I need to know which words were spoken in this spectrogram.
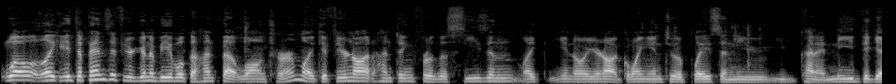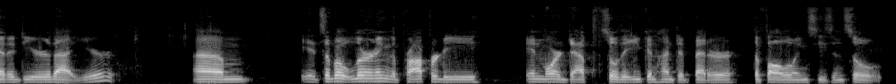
Well, like it depends if you're going to be able to hunt that long term. Like if you're not hunting for the season, like you know you're not going into a place and you you kind of need to get a deer that year. Um, it's about learning the property in more depth so that you can hunt it better the following season. So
